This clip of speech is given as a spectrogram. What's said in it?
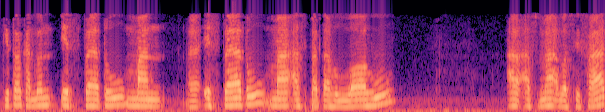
Kita kanton isbatu man eh, isbatu ma asbatahu Allahu al asma wa sifat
